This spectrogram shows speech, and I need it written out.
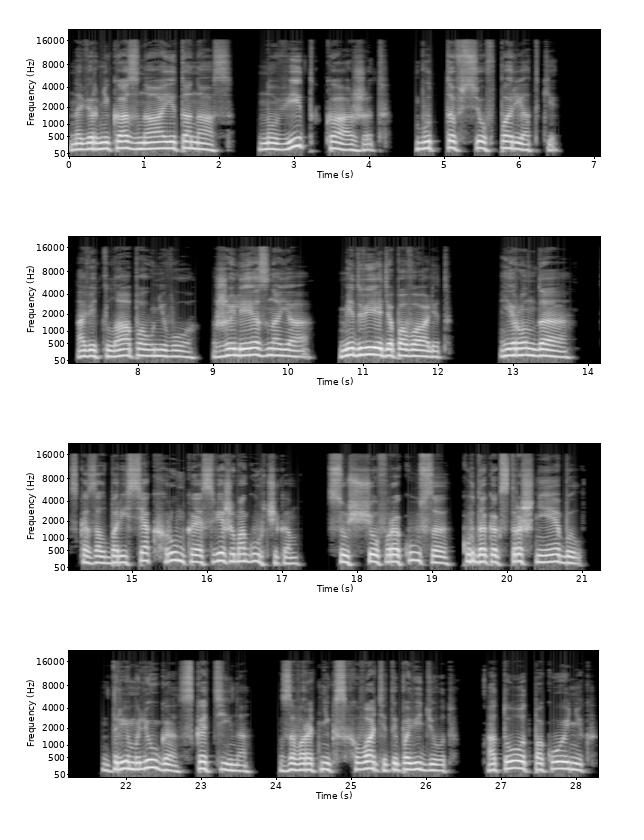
Наверняка знает о нас, но вид кажет, будто все в порядке. А ведь лапа у него железная, медведя повалит. Ерунда, сказал Борисяк, хрумкая свежим огурчиком. Сущев ракуса куда как страшнее был. Дремлюга, скотина, за воротник схватит и поведет. А тот покойник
